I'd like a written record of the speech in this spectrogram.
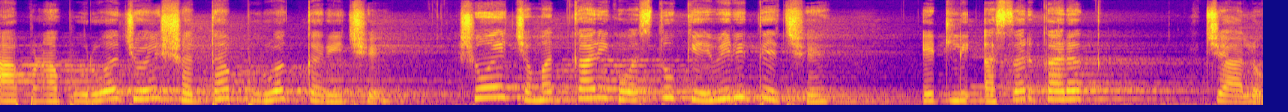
આપણા પૂર્વજોએ શ્રદ્ધાપૂર્વક કરી છે. શું એ ચમત્કારિક વસ્તુ કેવી રીતે છે? એટલી અસરકારક? ચાલો,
